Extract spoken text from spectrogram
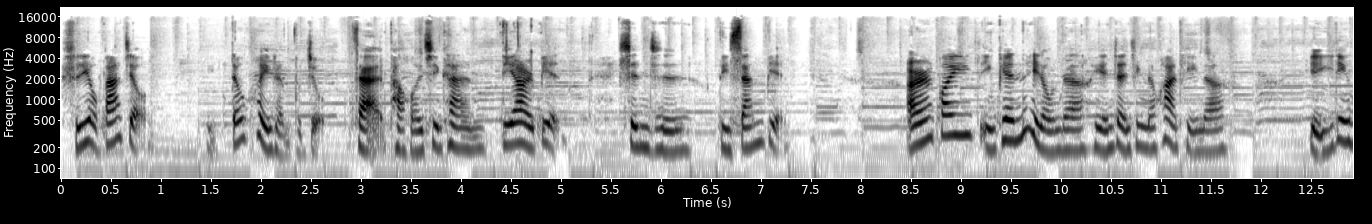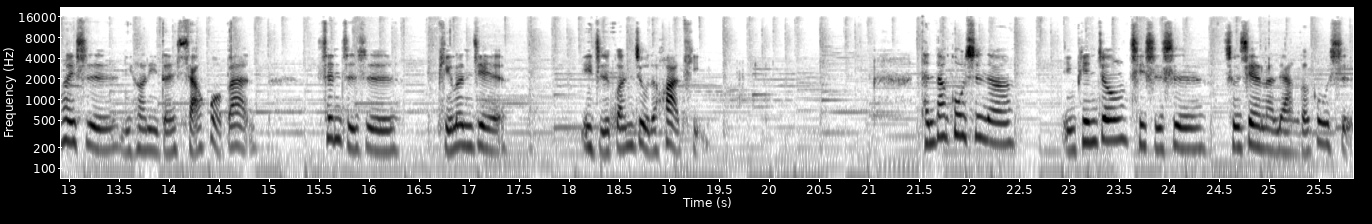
十有八九你都会忍不住再跑回去看第二遍，甚至第三遍。而关于影片内容的延展性的话题呢，也一定会是你和你的小伙伴，甚至是评论界一直关注的话题。谈到故事呢，影片中其实是出现了两个故事。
